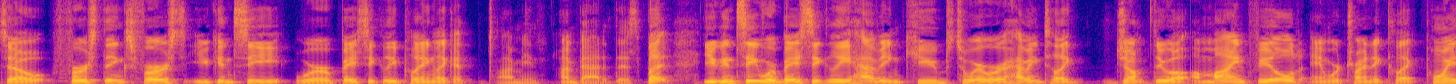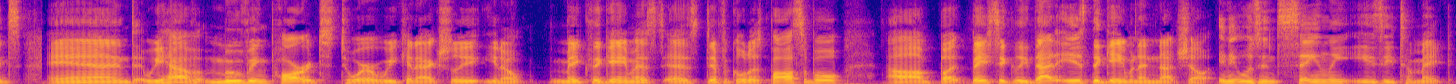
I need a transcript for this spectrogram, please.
So first things first, you can see we're basically playing like a, I mean, I'm bad at this, but you can see we're basically having cubes to where we're having to like jump through a, a minefield and we're trying to collect points and we have moving parts to where we can actually, you know, make the game as, as difficult as possible. Uh, but basically that is the game in a nutshell and it was insanely easy to make.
